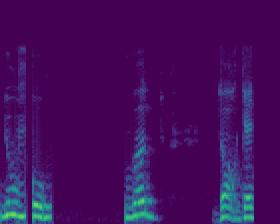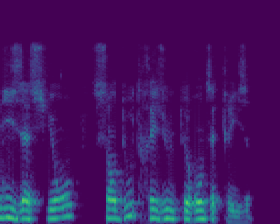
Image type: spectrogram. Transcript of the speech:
nouveaux modes d'organisation, sans doute, résulteront de cette crise.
